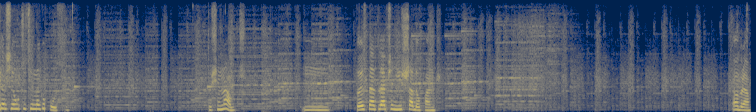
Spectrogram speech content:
Gengar się uczy silnego pulsu. To się naucz. I to jest nawet lepsze niż Shadow Punch. Dobra.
